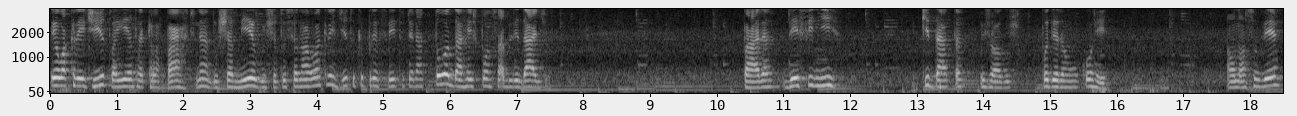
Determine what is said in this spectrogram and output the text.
eu acredito, aí entra aquela parte né, do chamego institucional, eu acredito que o prefeito terá toda a responsabilidade para definir que data os jogos poderão ocorrer. Ao nosso ver,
